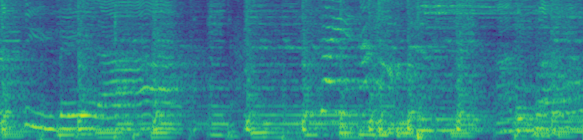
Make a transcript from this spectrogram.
receive it. I, I don't want.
